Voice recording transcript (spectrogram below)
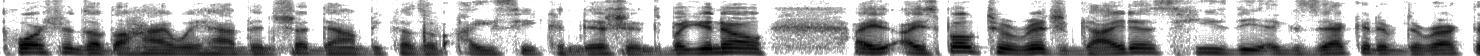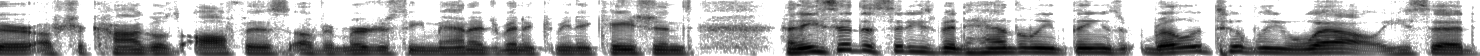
portions of the highway have been shut down because of icy conditions. But you know, I, I spoke to Rich Guidice. He's the executive director of Chicago's Office of Emergency Management and Communications. And he said the city's been handling things relatively well. He said,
